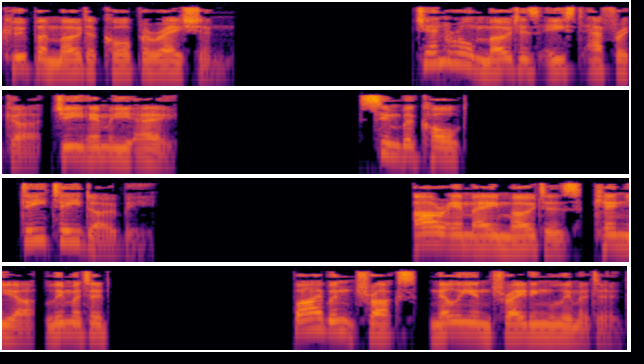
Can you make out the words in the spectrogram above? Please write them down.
Cooper Motor Corporation General Motors East Africa GMEA Simba Colt. DT Dobie. RMA Motors Kenya Limited. Biben Trucks Nelian Trading Limited.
